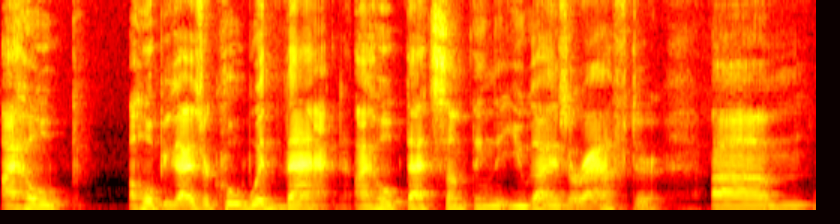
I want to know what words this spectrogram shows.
I hope I hope you guys are cool with that. I hope that's something that you guys are after. Um,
